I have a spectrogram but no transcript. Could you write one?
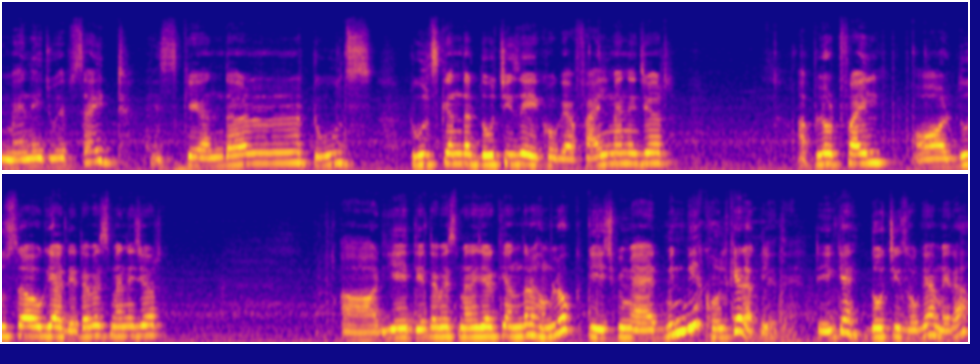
मैनेज वेबसाइट इसके अंदर टूल्स टूल्स के अंदर दो चीज़ें, एक हो गया फ़ाइल मैनेजर अपलोड फ़ाइल और दूसरा हो गया डेटाबेस मैनेजर और ये डेटाबेस मैनेजर के अंदर हम लोग पीएचपी में एडमिन भी खोल के रख लेते हैं, ठीक है? दो चीज़ हो गया मेरा,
